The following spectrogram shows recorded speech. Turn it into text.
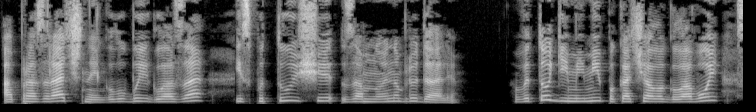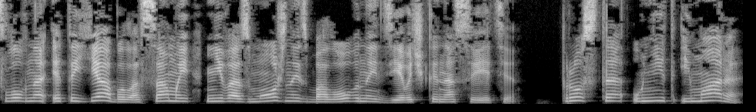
а прозрачные голубые глаза, испытующие, за мной наблюдали. В итоге Мими покачала головой, словно это я была самой невозможно избалованной девочкой на свете. Просто Унит и Мара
